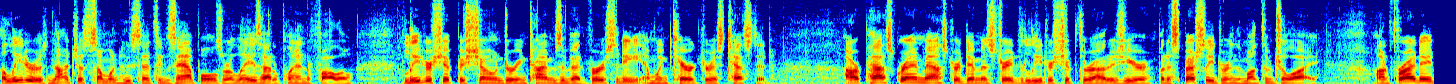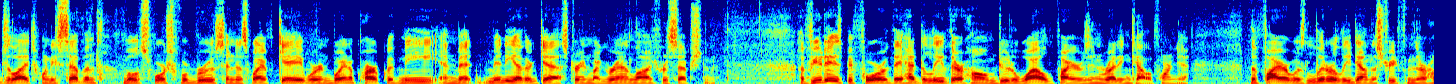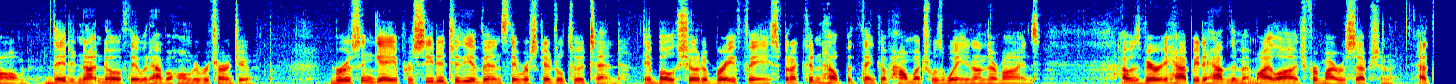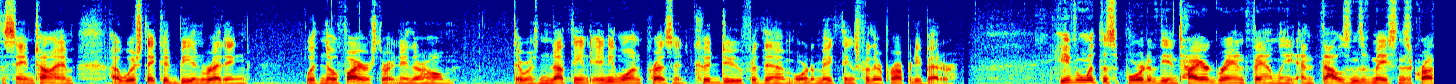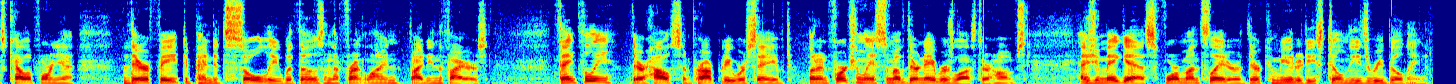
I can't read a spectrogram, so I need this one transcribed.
A leader is not just someone who sets examples or lays out a plan to follow. Leadership is shown during times of adversity and when character is tested. Our past Grand Master demonstrated leadership throughout his year, but especially during the month of July. On Friday, July 27th, Most Worshipful Bruce and his wife Gay were in Buena Park with me and met many other guests during my Grand Lodge reception. A few days before, they had to leave their home due to wildfires in Redding, California. The fire was literally down the street from their home. They did not know if they would have a home to return to. Bruce and Gay proceeded to the events they were scheduled to attend. They both showed a brave face, but I couldn't help but think of how much was weighing on their minds. I was very happy to have them at my lodge for my reception. At the same time, I wished they could be in Redding with no fires threatening their home. There was nothing anyone present could do for them or to make things for their property better. Even with the support of the entire Grand family and thousands of Masons across California, their fate depended solely with those on the front line fighting the fires. Thankfully, their house and property were saved, but unfortunately, some of their neighbors lost their homes. As you may guess, four months later, their community still needs rebuilding.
